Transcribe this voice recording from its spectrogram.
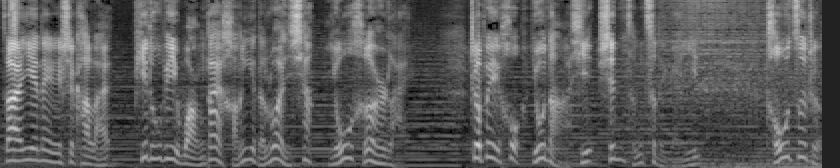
在业内人士看来，P2P 网贷行业的乱象由何而来？这背后有哪些深层次的原因？投资者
